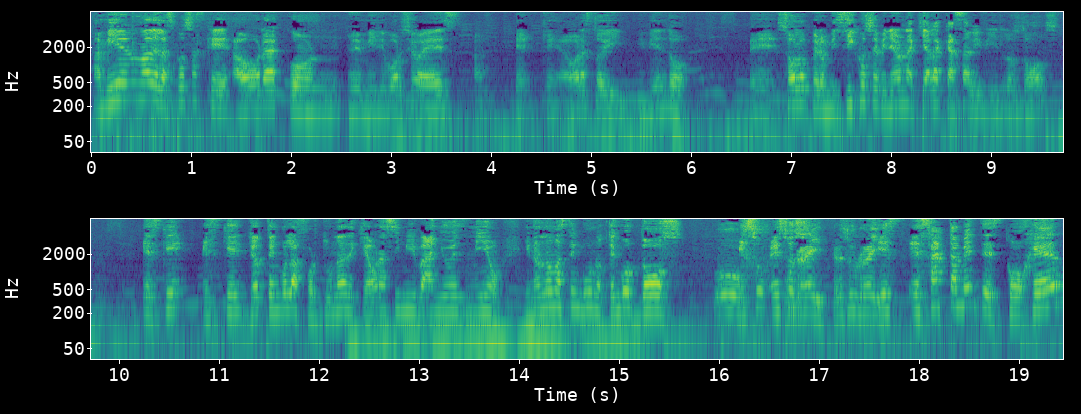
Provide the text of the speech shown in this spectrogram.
A mí una de las cosas que ahora con eh, mi divorcio es ah, que, que ahora estoy viviendo eh, solo, pero mis hijos se vinieron aquí a la casa a vivir los dos. Es que es que yo tengo la fortuna de que ahora sí mi baño es mío y no nomás tengo uno, tengo dos. Uf, eso eso un es rey, eres un rey. Es exactamente escoger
